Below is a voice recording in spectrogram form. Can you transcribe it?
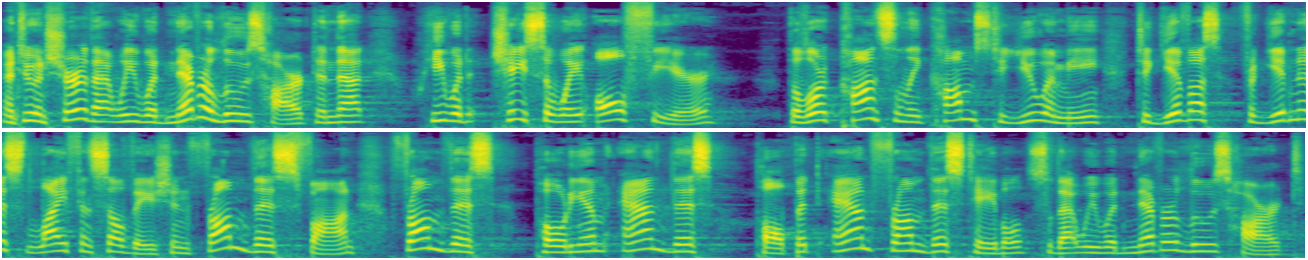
And to ensure that we would never lose heart and that he would chase away all fear, the Lord constantly comes to you and me to give us forgiveness, life, and salvation from this font, from this podium, and this pulpit, and from this table, so that we would never lose heart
